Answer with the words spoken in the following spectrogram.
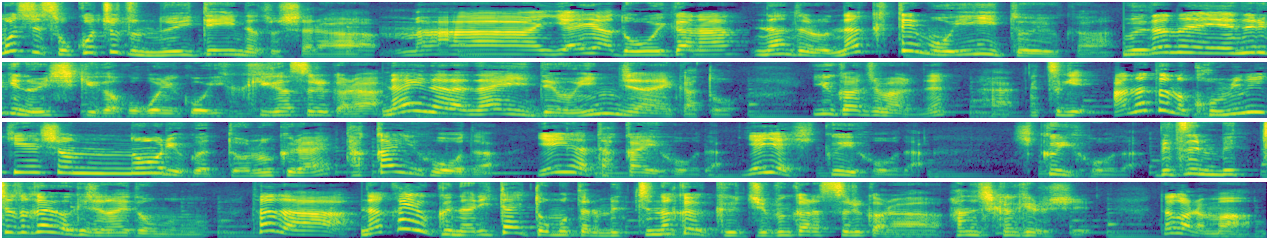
もしそこちょっと抜いていいんだとしたら、まあ、やや同意かな。なんだろう、なくてもいいというか、無駄なエネルギーの意識がここにこう行く気がするから、ないならないでもいいんじゃないかという感じもあるね。はい。次、あなたのコミュニケーション能力はどのくらい？高い方だ。やや高い方だ。やや低い方だ。低い方だ。別にめっちゃ高いわけじゃないと思うの。ただ、仲良くなりたいと思ったらめっちゃ仲良く自分からするから、話しかけるし。だからまあ、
